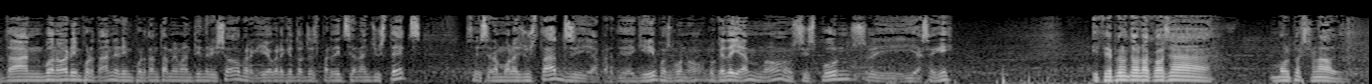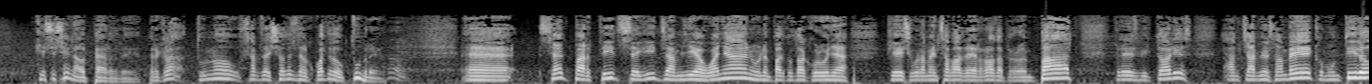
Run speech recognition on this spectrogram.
tant, bueno, era important, era important també mantenir això, perquè jo crec que tots els partits seran justets, o sigui, seran molt ajustats, i a partir d'aquí, pues, bueno, el que dèiem, no? 6 punts i, i a seguir. I t'he de preguntar una cosa molt personal què se sent al perdre? Perquè clar, tu no saps això des del 4 d'octubre. Eh, set partits seguits amb Lliga guanyant, un empat contra el Corunya que segurament s'ha de derrota però empat, tres victòries, amb Champions també, com un tiro,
